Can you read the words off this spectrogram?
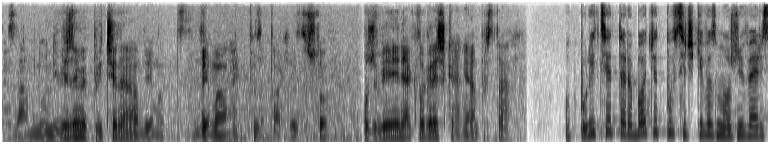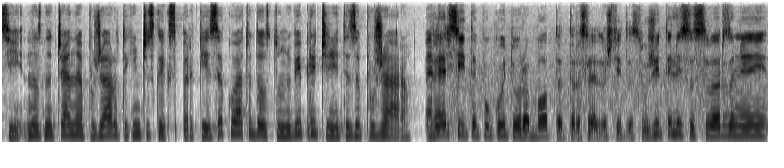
Не знам, но не виждаме причина да, имат, да има някакви заплахи. Защо? Може би е някаква грешка, нямам представа. От полицията работят по всички възможни версии. Назначена е пожаротехническа експертиза, която да установи причините за пожара. Версиите, по които работят разследващите служители, са свързани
